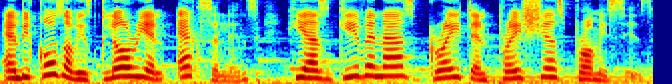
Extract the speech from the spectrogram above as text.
And because of his glory and excellence, he has given us great and precious promises.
